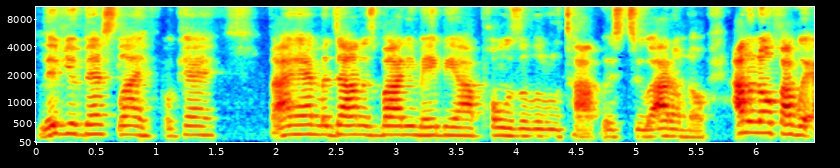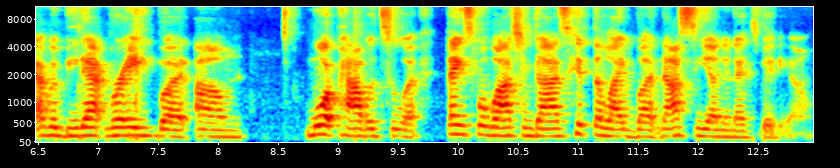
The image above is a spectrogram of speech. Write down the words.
live your best life, okay? If I had Madonna's body, maybe I'll pose a little topless too. I don't know. I don't know if I would ever be that brave, but um more power to her. Thanks for watching, guys. Hit the like button. I'll see you on the next video.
